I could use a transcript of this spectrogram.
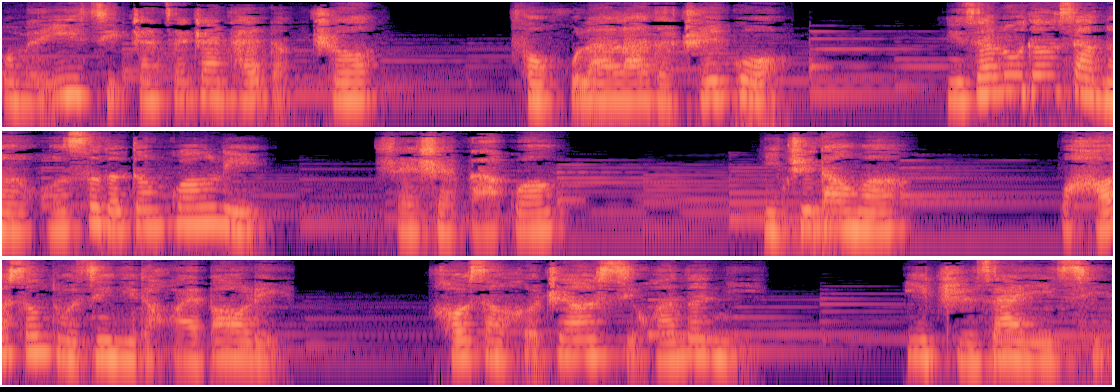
我们一起站在站台等车，风呼啦啦的吹过，你在路灯下暖黄色的灯光里闪闪发光。你知道吗？我好想躲进你的怀抱里。好想和这样喜欢的你一直在一起。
